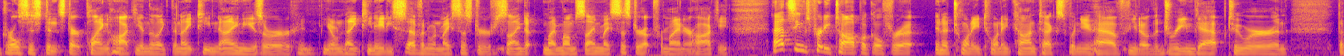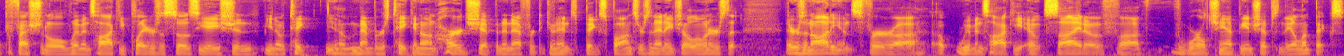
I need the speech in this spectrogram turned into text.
girls just didn't start playing hockey in the like the 1990s or you know 1987 when my sister signed up, my mom signed my sister up for minor hockey. That seems pretty topical for a, in a 2020 context when you have you know the Dream Gap tour and the Professional Women's Hockey Players Association, you know, take you know members taking on hardship in an effort to convince big sponsors and NHL owners that there's an audience for uh, women's hockey outside of uh, the World Championships and the Olympics.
